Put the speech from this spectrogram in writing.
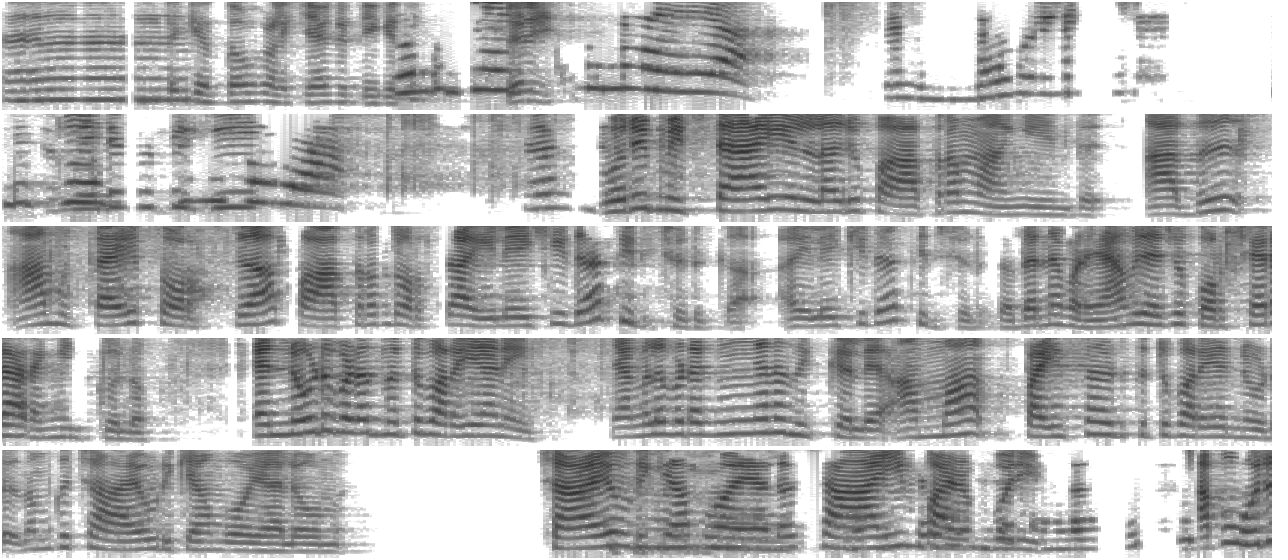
എന്തോ കളിക്കാൻ ഒരു മിഠായി ഉള്ള ഒരു പാത്രം വാങ്ങിയിട്ടുണ്ട് അത് ആ മിഠായി തുറച്ച പാത്രം തുറച്ച അതിലേക്ക് ഇടുക തിരിച്ചെടുക്കുക. അതിലേക്ക് ഇടുക തിരിച്ചെടുക്കുക. തന്നെ പറയാം. ഞാൻ വിചാരിച്ചു കുറച്ചു നേരം അടങ്ങിയിരിക്കുമല്ലോ എന്നോട് ഇവിടെ നിന്നിട്ട് പറയാണേ ഞങ്ങൾ ഇവിടെ ഇങ്ങനെ നിൽക്കല്ലേ. അമ്മ പൈസ എടുത്തിട്ട് പറയാം എന്നോട് നമുക്ക് ചായ കുടിക്കാൻ പോയാലോ എന്ന് ചായ കുടിക്കാൻ പോയാലോ? ചായയും പഴംപൊരിയും. അപ്പൊ ഒരു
